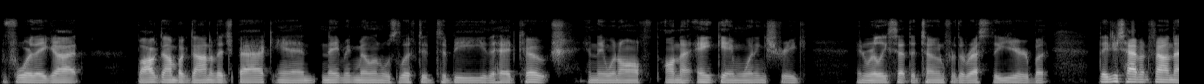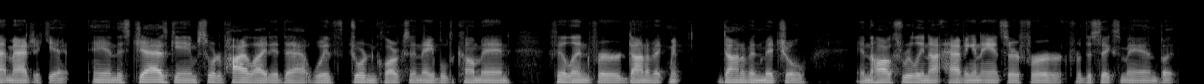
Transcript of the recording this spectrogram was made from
before they got Bogdan Bogdanovich back and Nate McMillan was lifted to be the head coach. And they went off on that eight game winning streak and really set the tone for the rest of the year. But they just haven't found that magic yet. And this Jazz game sort of highlighted that with Jordan Clarkson able to come in, fill in for Donovan, Donovan Mitchell and the Hawks really not having an answer for for the sixth man. But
